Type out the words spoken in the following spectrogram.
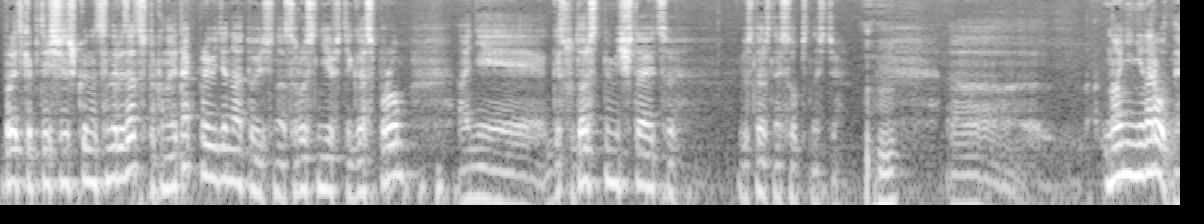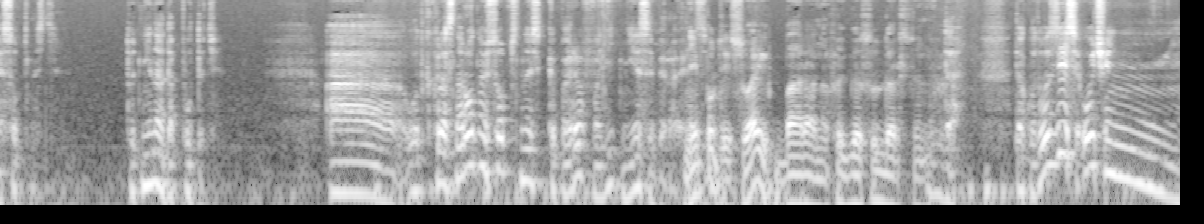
брать капиталистическую национализацию, так она и так проведена. То есть у нас Роснефть и Газпром, они государственными считаются, государственной собственностью. Угу. Но они не народная собственность. Тут не надо путать. А вот как раз народную собственность КПРФ вводить не собирается. Не путай своих баранов и государственных. Да. Так вот, вот здесь очень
